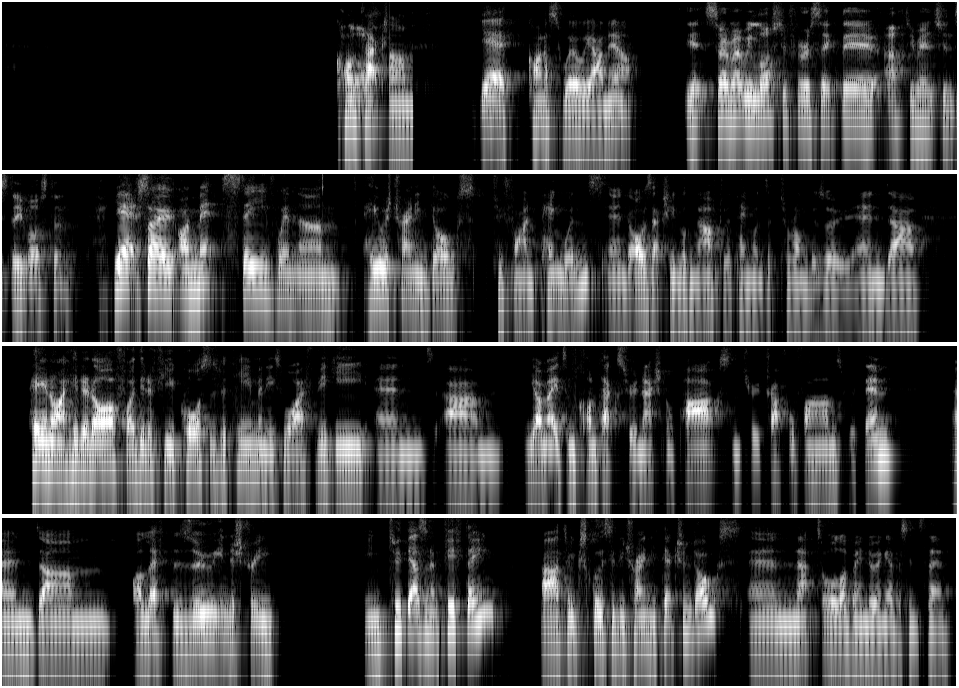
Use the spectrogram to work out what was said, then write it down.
Contact, oh. um, yeah, kind of where we are now. Yeah, sorry, mate, we lost you for a sec there after you mentioned Steve Austin. Yeah, so I met Steve when um, he was training dogs to find penguins, and I was actually looking after the penguins at Taronga Zoo. And uh, he and I hit it off. I did a few courses with him and his wife Vicky, and um, yeah, I made some contacts through national parks and through truffle farms with them. And um, I left the zoo industry in 2015 uh, to exclusively train detection dogs, and that's all I've been doing ever since then.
